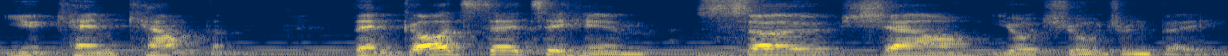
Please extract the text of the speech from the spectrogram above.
you can count them. Then God said to him, So shall your children be.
